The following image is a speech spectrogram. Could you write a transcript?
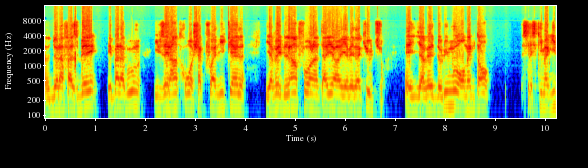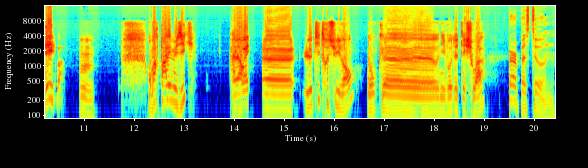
euh, de la phase B, et balaboum, il faisait l'intro à chaque fois nickel. Il y avait de l'info à l'intérieur, il y avait de la culture, et il y avait de l'humour en même temps. C'est ce qui m'a guidé, quoi. Mhm. On va reparler musique. Alors, Ouais. euh, le titre suivant, donc euh, au niveau de tes choix. Purple Stone.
